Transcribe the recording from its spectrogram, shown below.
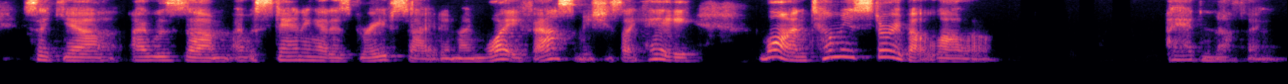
He's like, Yeah, I was um, I was standing at his graveside, and my wife asked me, she's like, Hey, Juan, tell me a story about Lalo. I had nothing.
